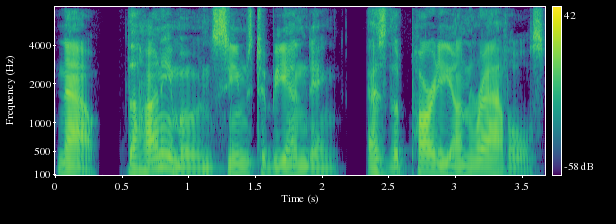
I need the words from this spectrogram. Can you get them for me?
Now, the honeymoon seems to be ending as the party unravels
